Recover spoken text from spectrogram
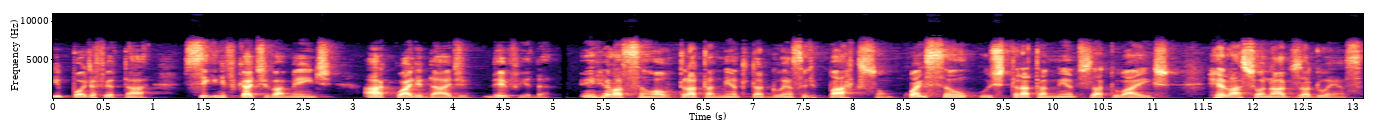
e pode afetar significativamente a qualidade de vida. Em relação ao tratamento da doença de Parkinson, quais são os tratamentos atuais relacionados à doença?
